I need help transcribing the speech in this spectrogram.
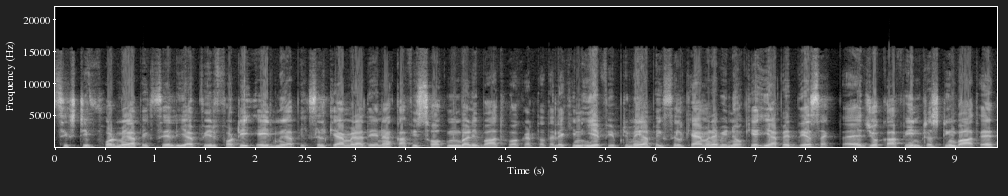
64 मेगापिक्सल या फिर 48 मेगापिक्सल कैमरा देना काफ़ी शॉकिंग वाली बात हुआ करता था, लेकिन ये 50 मेगापिक्सल कैमरा भी नोकिया यहाँ पे दे सकता है, जो काफ़ी इंटरेस्टिंग बात है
